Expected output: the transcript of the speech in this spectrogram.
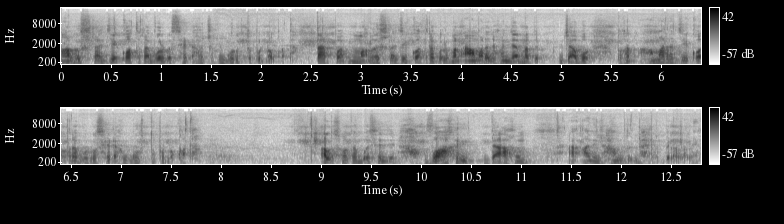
মানুষরা যে কথাটা বলবে সেটা হচ্ছে খুব গুরুত্বপূর্ণ কথা। তারপর মানুষরা যে কথাটা বলবে মানে আমরা যখন জান্নাতে যাব, তখন আমরা যে কথাটা বলব সেটা খুব গুরুত্বপূর্ণ কথা। আল্লাহ সুমাতা বলছেন যে ওয়াহরি দাহুম আনিল হামদুল্লাহ রবিল আলমিন।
